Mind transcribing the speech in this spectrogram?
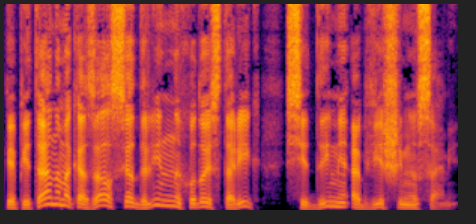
Капитаном оказался длинный худой старик с седыми обвисшими усами.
